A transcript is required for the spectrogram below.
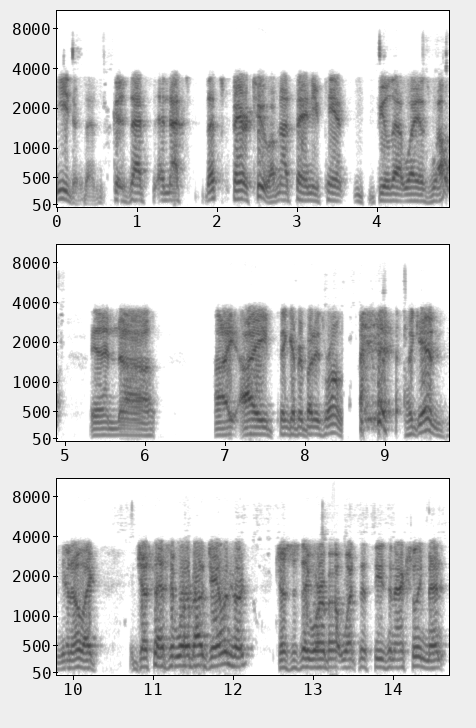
either then because that's and that's that's fair too. I'm not saying you can't feel that way as well, and uh, I I think everybody's wrong. Again, you know, like just as they were about Jalen Hurts, just as they were about what this season actually meant,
